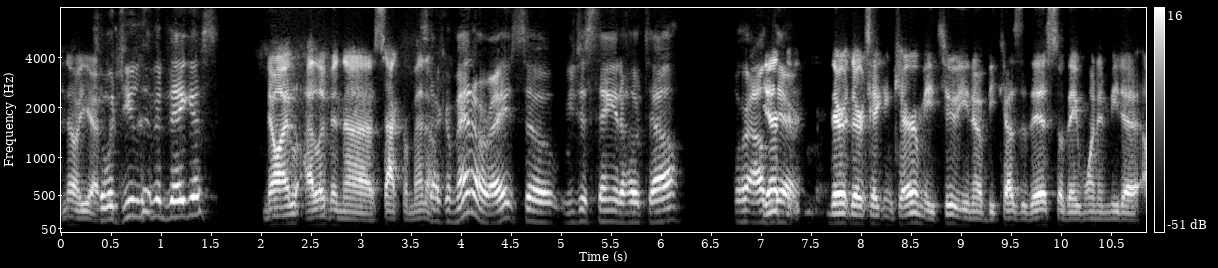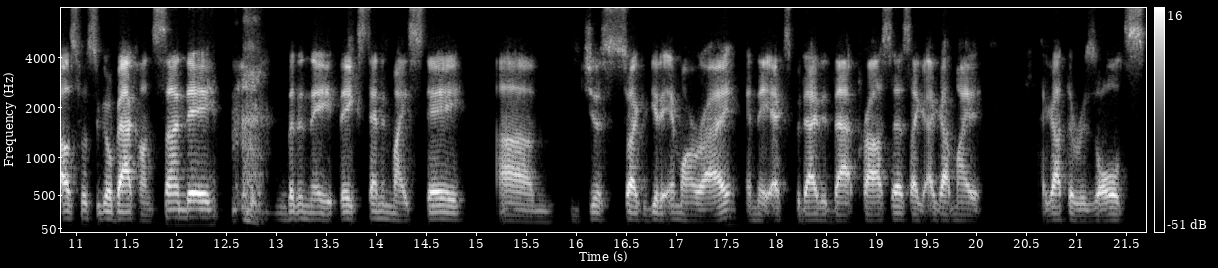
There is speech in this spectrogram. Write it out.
No, yeah. So, would you live in Vegas, No, I, I live in uh, Sacramento. Sacramento, right? So, you just staying at a hotel or out yeah, there? they're they're taking care of me too, you know, because of this. So they wanted me to. I was supposed to go back on Sunday, but then they they extended my stay um, just so I could get an MRI, and they expedited that process. I, I got my I got the results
